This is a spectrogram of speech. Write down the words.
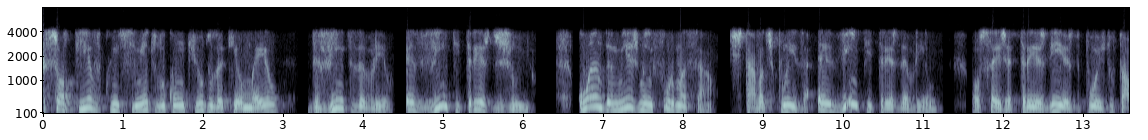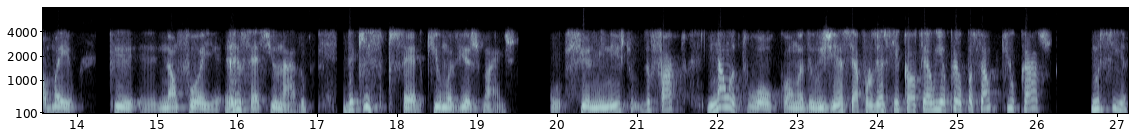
que só teve conhecimento do conteúdo daquele mail de 20 de abril a 23 de junho, quando a mesma informação estava disponível a 23 de abril, ou seja, três dias depois do tal mail que eh, não foi recepcionado, daqui se percebe que, uma vez mais, o Sr. Ministro, de facto, não atuou com a diligência, a prudência, a cautela e a preocupação que o caso merecia.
